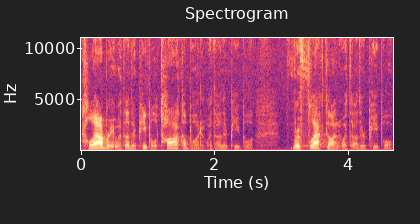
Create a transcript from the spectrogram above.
collaborate with other people, talk about it with other people, reflect on it with other people.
